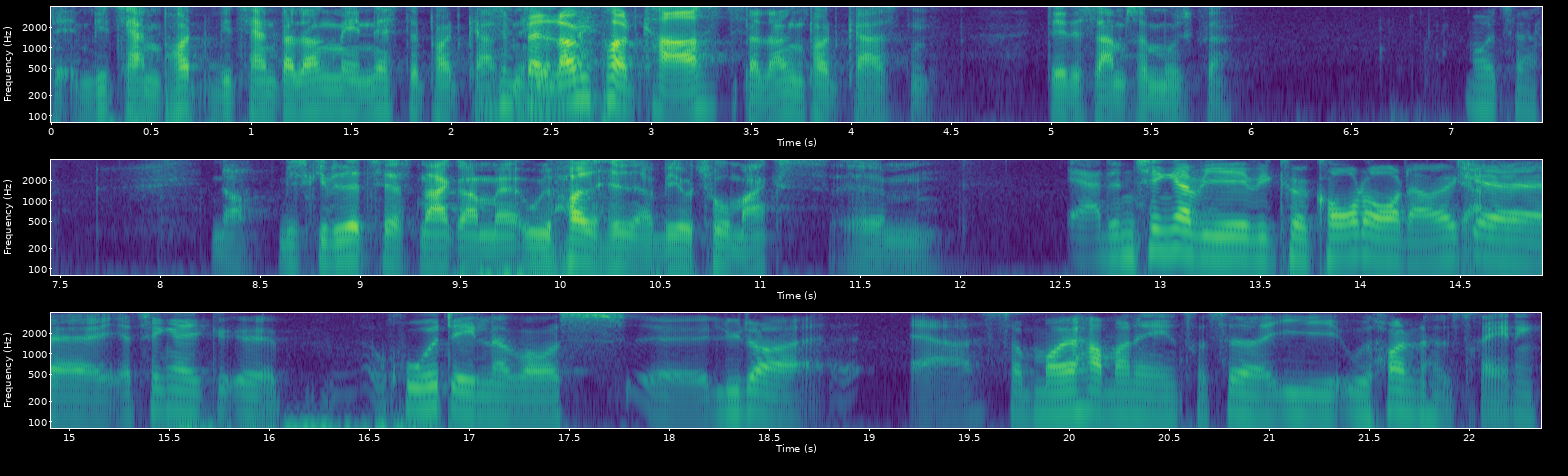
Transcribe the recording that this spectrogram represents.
det, vi, tager en pod, vi tager en ballon med i næste podcast. en ballonpodcast. Ballonpodcasten. Det er det samme som muskler. Modtaget. Nå, vi skal videre til at snakke om uh, udholdenhed og VO2 max. Øhm, Ja, den tænker vi, vi kører kort over. Der er jo ikke, ja. øh, jeg tænker ikke, øh, hoveddelen af vores øh, lyttere er så møghammerne interesseret i udholdenhedstræning.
